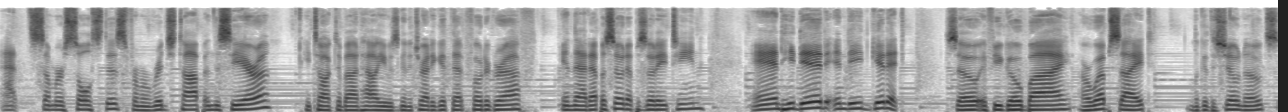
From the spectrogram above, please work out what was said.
at summer solstice from a ridgetop in the Sierra. He talked about how he was going to try to get that photograph in that episode, episode 18, and he did indeed get it. So if you go by our website, look at the show notes,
